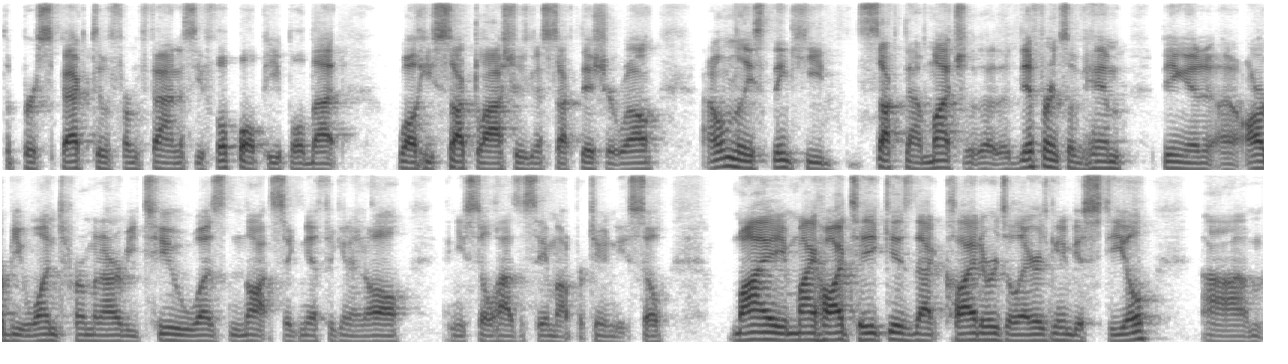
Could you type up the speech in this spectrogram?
the perspective from fantasy football people that, well, he sucked last year, he's going to suck this year. Well, I don't really think he sucked that much. The, the difference of him being an, an RB1 from an RB2 was not significant at all, and he still has the same opportunity. So my my hot take is that Clyde Edwards-Helaire is going to be a steal. Um,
